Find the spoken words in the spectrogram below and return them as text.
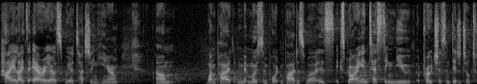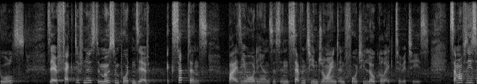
highlight the areas we are touching here. Um, one part, most important part as well, is exploring and testing new approaches and digital tools, their effectiveness, the most important, their acceptance by the audiences in 17 joint and 40 local activities. Some of these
